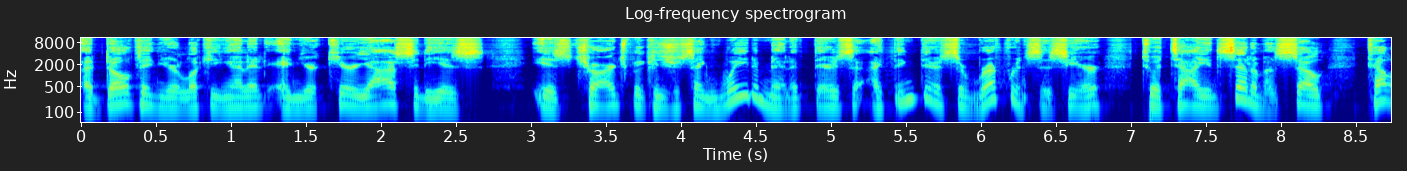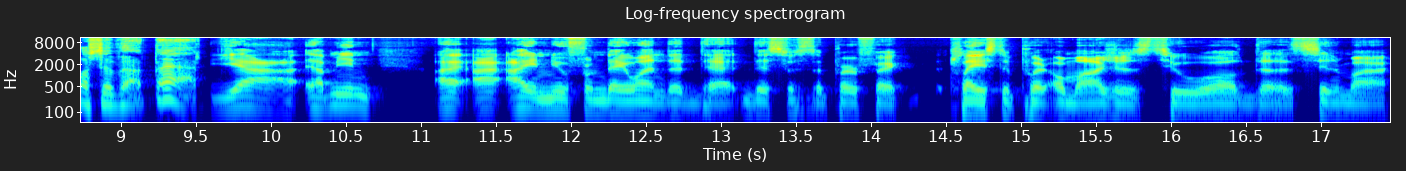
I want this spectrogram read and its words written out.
adult and you're looking at it and your curiosity is is charged because you're saying wait a minute there's i think there's some references here to italian cinema. So tell us about that. Yeah i mean i i, I knew from day one that that this was the perfect place to put homages to all the cinema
